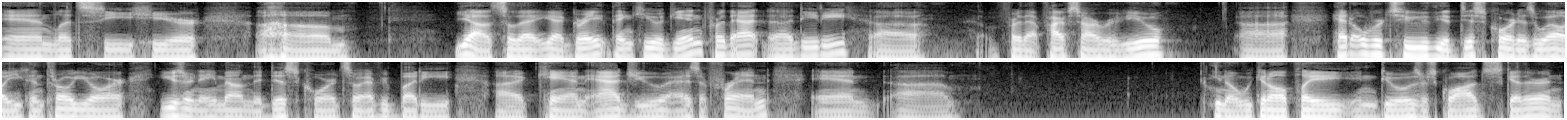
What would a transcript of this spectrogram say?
And let's see here. Um, yeah, so that, yeah, great. Thank you again for that, uh, Didi, uh, for that five star review uh, head over to the Discord as well. You can throw your username on the Discord so everybody uh, can add you as a friend, and uh, you know we can all play in duos or squads together and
